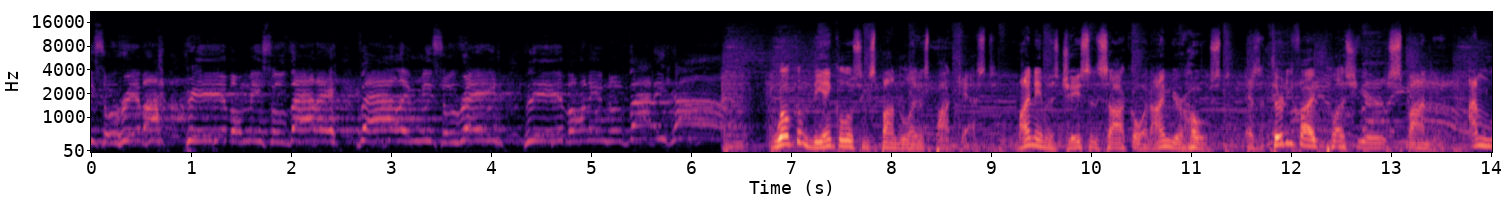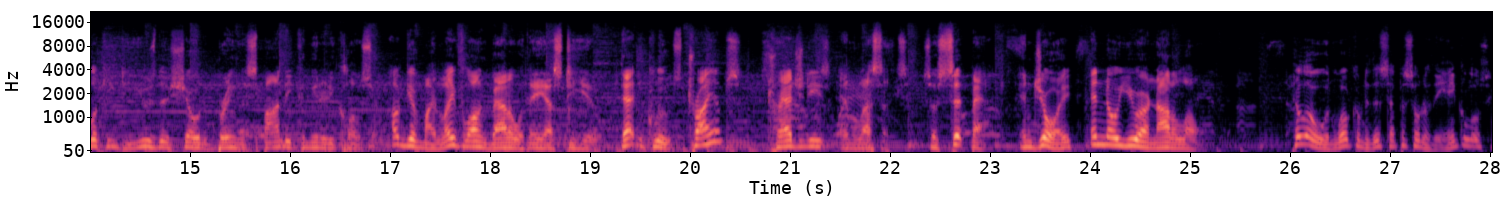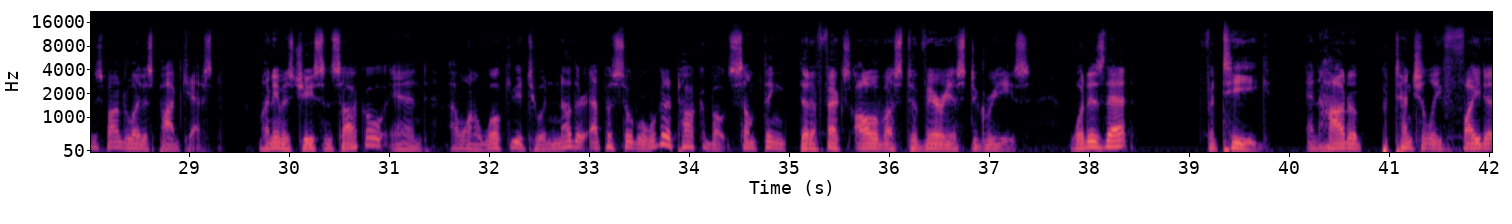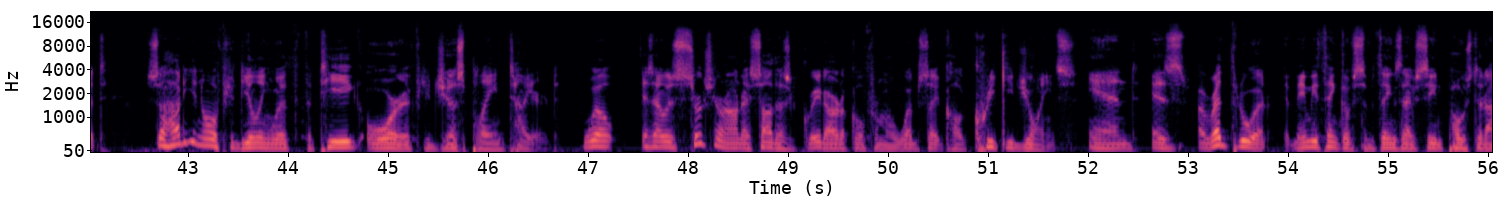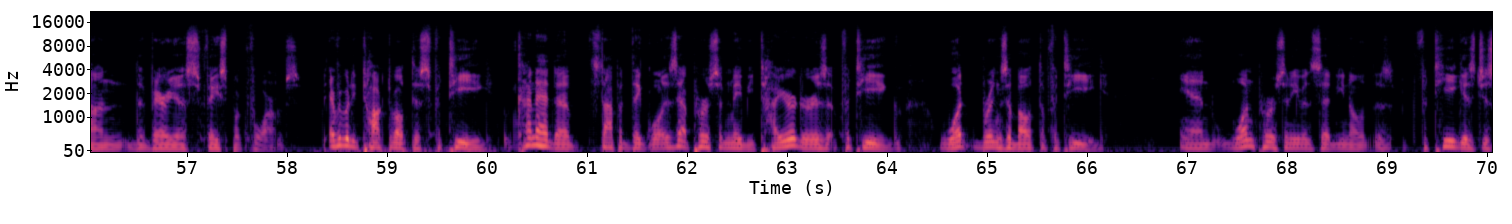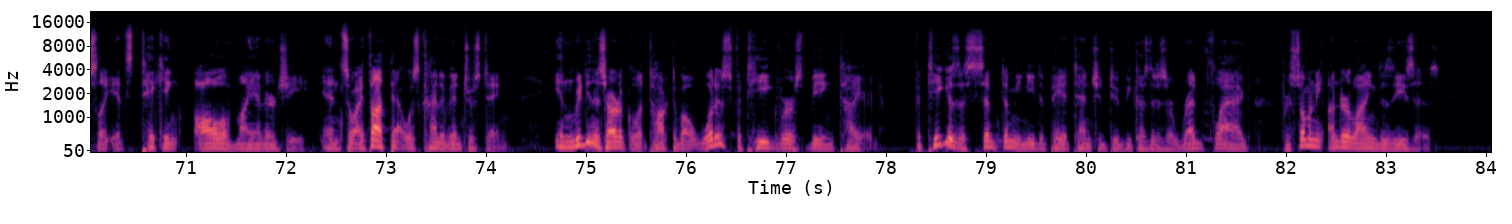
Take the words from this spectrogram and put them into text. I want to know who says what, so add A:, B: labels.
A: a river, river a valley, valley a rain. Live on in the valley.
B: Welcome to the Ankylosing Spondylitis Podcast. My name is Jayson Sacco, and I'm your host. As a 35 plus year spondy, I'm looking to use this show to bring the spondy community closer. I'll give my lifelong battle with AS to you. That includes triumphs, tragedies, and lessons. So sit back, enjoy, and know you are not alone. Hello, and welcome to this episode of the Ankylosing Spondylitis Podcast. My name is Jayson Sacco, and I want to welcome you to another episode where we're going to talk about something that affects all of us to various degrees. What is that? Fatigue, and how to potentially fight it. So, how do you know if you're dealing with fatigue or if you're just plain tired? Well, as I was searching around, I saw this great article from a website called Creaky Joints. And as I read through it, it made me think of some things that I've seen posted on the various Facebook forums. Everybody talked about this fatigue. Kind of had to stop and think well, is that person maybe tired or is it fatigue? What brings about the fatigue? And one person even said, you know, fatigue is just like it's taking all of my energy. And so I thought that was kind of interesting in reading this article, it talked about what is fatigue versus being tired. Fatigue is a symptom you need to pay attention to because it is a red flag for so many underlying diseases.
